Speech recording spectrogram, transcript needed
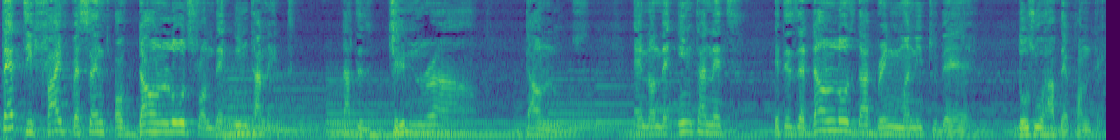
35% of downloads from the internet, that is general downloads. And on the internet, it is the downloads that bring money to the those who have the content.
